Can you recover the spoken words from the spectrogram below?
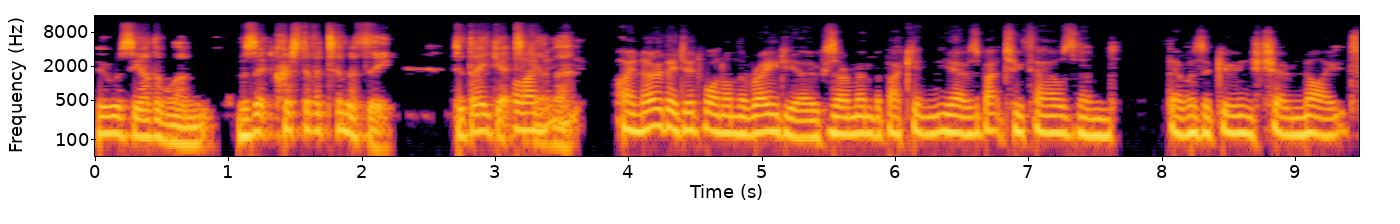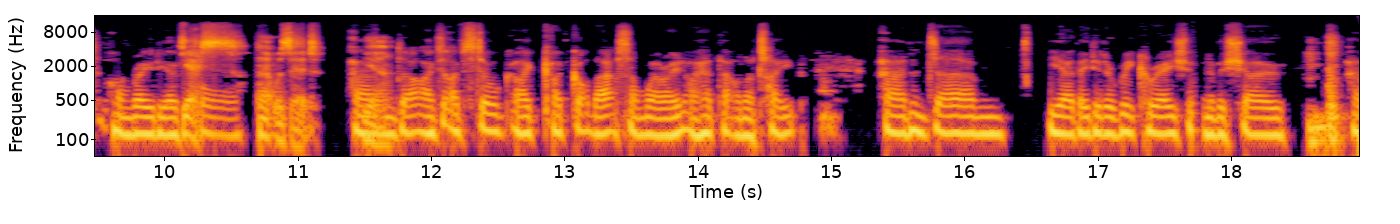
who was the other one? Was it Christopher Timothy? Did they get Well, I, together? I know they did one on the radio because I remember back in yeah, it was about 2000. There was a Goon Show night on Radio yes, that was it. yeah. and uh, I've I've still I, I've got that somewhere. I, I had that on a tape, and um, yeah, they did a recreation of a show, uh,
